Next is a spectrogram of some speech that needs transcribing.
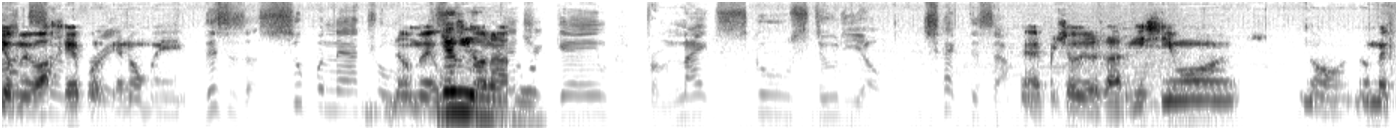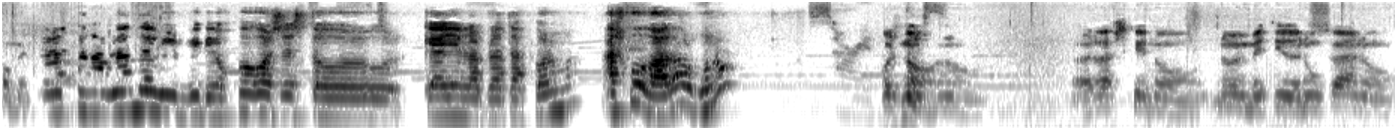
yo me bajé porque no me, no me gustó nada. Episodios larguísimos, no, no me. Ahora están hablando de los videojuegos estos que hay en la plataforma. ¿Has jugado alguno? Pues no, no. La verdad es que no, no me he metido nunca, no,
